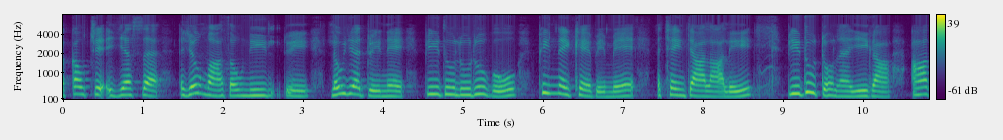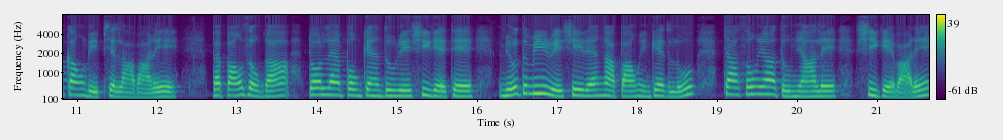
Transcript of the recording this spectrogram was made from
အကောက်ကျစ်အရက်ဆက်အယုတ်မာဆုံးနီးတွေလောက်ရက်တွေနဲ့ပြည်သူလူထုကိုဖိနှိပ်ခဲ့ပေမဲ့အချိန်ကြာလာလေပြည်သူတော်လှန်ရေးကအားကောင်းတွေဖြစ်လာပါတယ် ဗတ်ပေါင်းစုံကတော်လန်ပုံကန်သူတွေရှိတဲ့အထက်အမျိုးသမီးတွေရှေ့တန်းကပါဝင်ခဲ့သလိုကြာဆုံးရသူများလည်းရှိခဲ့ပါတယ်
